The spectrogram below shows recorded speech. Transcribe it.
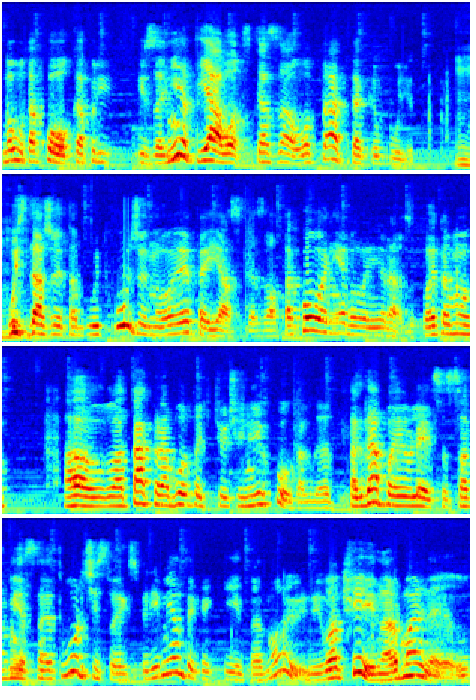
ну, вот такого каприза. Нет, я вот сказал, вот так, так и будет. Мгм. Пусть даже это будет хуже, но это я сказал. Такого не было ни разу. Поэтому а, а так работать очень легко, когда тогда появляется совместное творчество, эксперименты какие-то, ну и, вообще и нормальная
